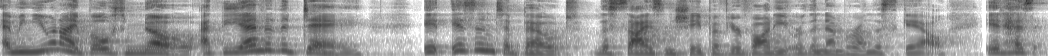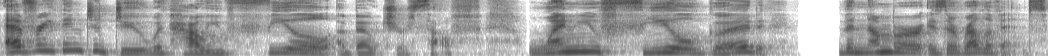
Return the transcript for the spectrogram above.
i mean you and i both know at the end of the day it isn't about the size and shape of your body or the number on the scale. It has everything to do with how you feel about yourself. When you feel good, the number is irrelevant.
